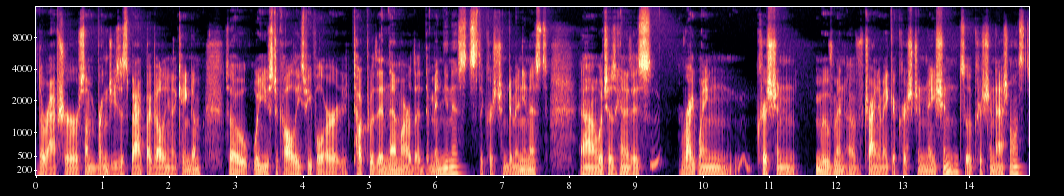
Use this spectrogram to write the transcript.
the rapture or some bring Jesus back by building the kingdom. So we used to call these people, or tucked within them, are the Dominionists, the Christian Dominionists, uh, which is kind of this right wing Christian movement of trying to make a Christian nation, so Christian nationalists.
